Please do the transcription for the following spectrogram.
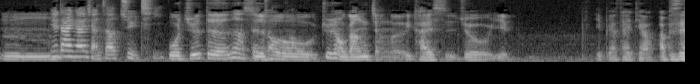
嗯，因为大家应该会想知道具体。我觉得那时候，就像我刚刚讲了，一开始就也也不要太挑啊，不是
